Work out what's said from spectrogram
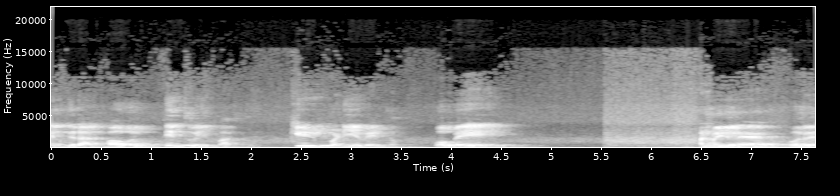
என்கிறார் பவுல் தீர்த்து வைப்பார் கீழ்ப்படிய வேண்டும். ஒபே அண்மையில் ஒரு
